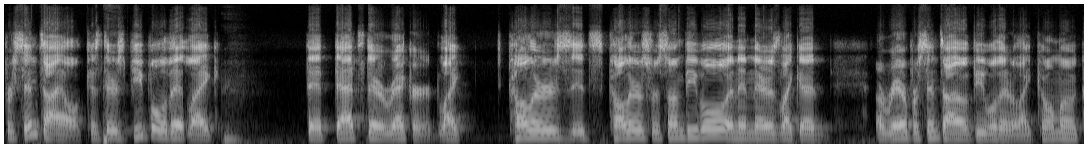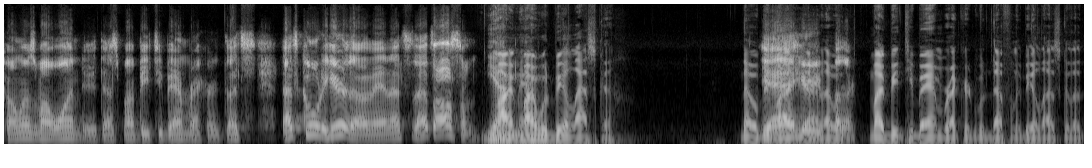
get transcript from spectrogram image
percentile because there's people that like that. That's their record. Like colors, it's colors for some people, and then there's like a a rare percentile of people that are like coma. Coma's my one, dude. That's my BT Bam record. That's that's cool to hear though, man. That's that's awesome. Yeah, my, man. mine would be Alaska. That would be Yeah, my yeah. you, That would, my BT Bam record would definitely be Alaska. That,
